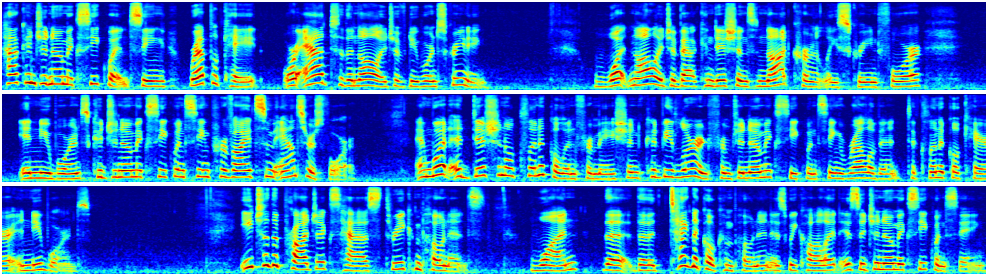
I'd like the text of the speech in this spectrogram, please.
how can genomic sequencing replicate or add to the knowledge of newborn screening? What knowledge about conditions not currently screened for in newborns could genomic sequencing provide some answers for? And what additional clinical information could be learned from genomic sequencing relevant to clinical care in newborns? Each of the projects has three components. One, the, the technical component, as we call it, is the genomic sequencing.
